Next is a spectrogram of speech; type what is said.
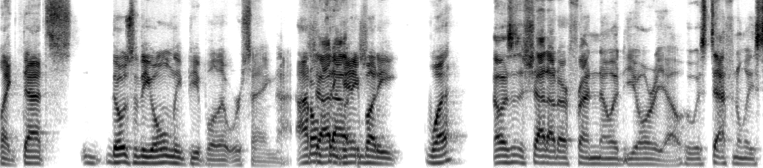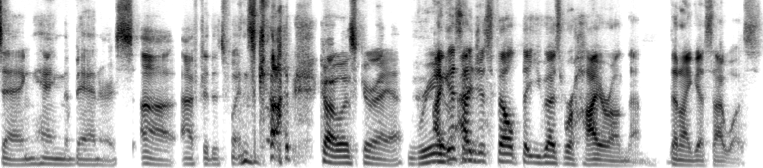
Like that's those are the only people that were saying that. I don't Shout think out- anybody what? That was a shout out our friend Noah Diorio, who was definitely saying hang the banners uh, after the Twins got Carlos Correa. Really? I guess I just felt that you guys were higher on them than I guess I was.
